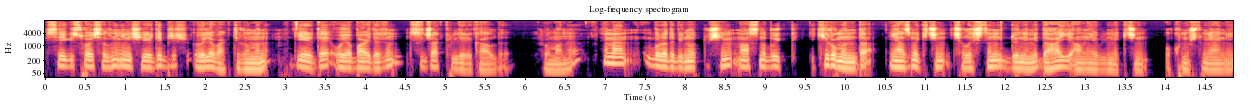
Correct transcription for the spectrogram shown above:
Sevgi Soysal'ın Yenişehir'de bir öğle vakti romanı. Diğeri de Oya Baydar'ın Sıcak Külleri Kaldı romanı. Hemen burada bir not düşeyim. Aslında bu iki romanı da yazmak için çalıştığım dönemi daha iyi anlayabilmek için okumuştum. Yani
